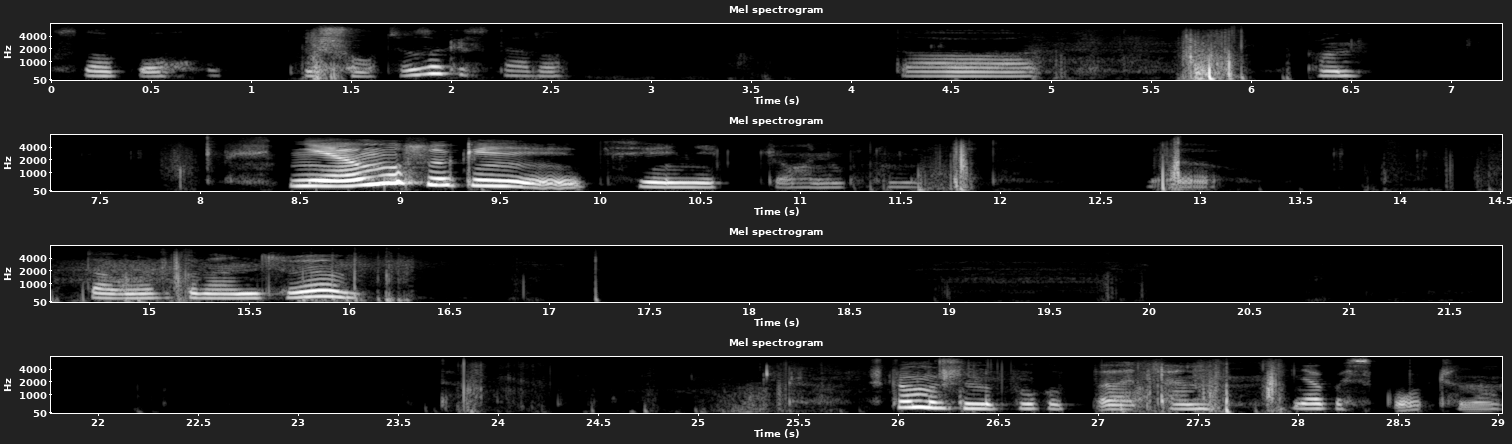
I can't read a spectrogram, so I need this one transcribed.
Слава Богу. Що це за кристало? Так. Там. Ні, мусорки ці нічого не буду мати. Е, Так, може каналізуємо. Що можна покупити? Якось скучно.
